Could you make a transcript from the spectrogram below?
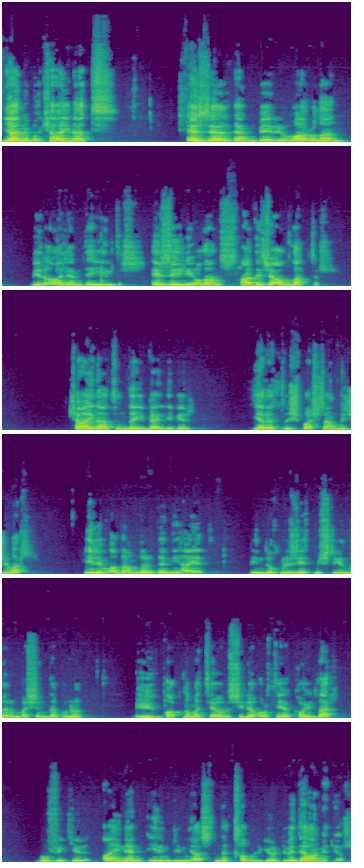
Yani bu kainat ezelden beri var olan bir alem değildir. Ezeli olan sadece Allah'tır. Kainatın dahi belli bir yaratılış başlangıcı var. İlim adamları da nihayet 1970'li yılların başında bunu büyük patlama teorisiyle ortaya koydular. Bu fikir aynen ilim dünyasında kabul gördü ve devam ediyor.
